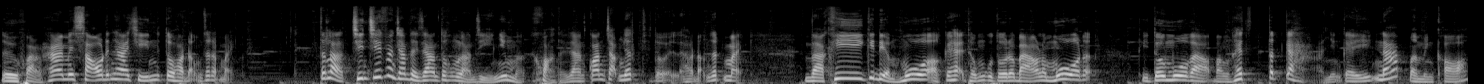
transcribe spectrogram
từ khoảng 26 đến 29 thì tôi hoạt động rất là mạnh. Tức là 99% thời gian tôi không làm gì, nhưng mà cái khoảng thời gian quan trọng nhất thì tôi lại hoạt động rất mạnh. Và khi cái điểm mua ở cái hệ thống của tôi đã báo là mua đó, thì tôi mua vào bằng hết tất cả những cái nắp mà mình có.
